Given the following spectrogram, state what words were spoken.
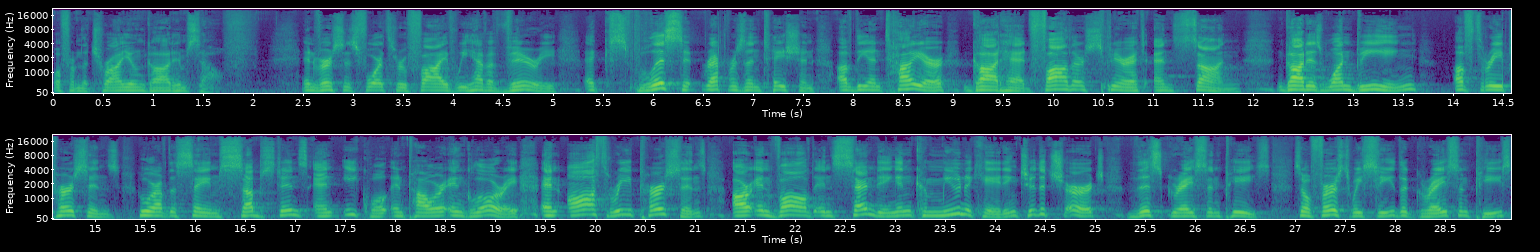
Well, from the triune God Himself. In verses 4 through 5, we have a very explicit representation of the entire Godhead Father, Spirit, and Son. God is one being of three persons who are of the same substance and equal in power and glory. And all three persons are involved in sending and communicating to the church this grace and peace. So, first, we see the grace and peace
